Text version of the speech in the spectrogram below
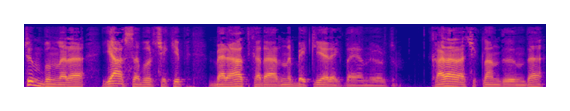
Tüm bunlara ya sabır çekip beraat kararını bekleyerek dayanıyordum. Karar açıklandığında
